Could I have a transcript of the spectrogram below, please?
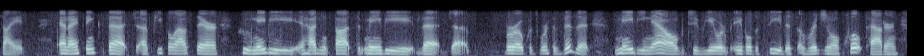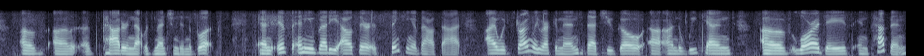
sites. And I think that uh, people out there who maybe hadn't thought that maybe that uh, Oak was worth a visit maybe now to be able to see this original quilt pattern of uh, a pattern that was mentioned in the books and if anybody out there is thinking about that, I would strongly recommend that you go uh, on the weekend of Laura Days in Pepin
